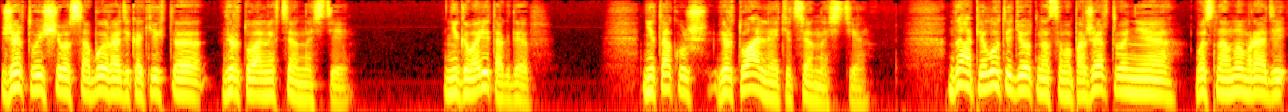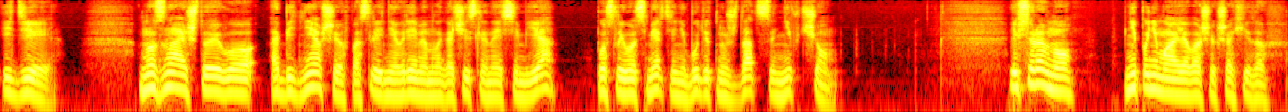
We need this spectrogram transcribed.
жертвующего собой ради каких-то виртуальных ценностей. Не говори так, Дэв. Не так уж виртуальны эти ценности. Да, пилот идет на самопожертвование в основном ради идеи, но зная, что его обедневшая в последнее время многочисленная семья после его смерти не будет нуждаться ни в чем. И все равно, не понимаю я ваших шахидов.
